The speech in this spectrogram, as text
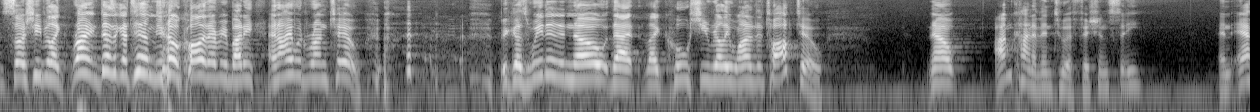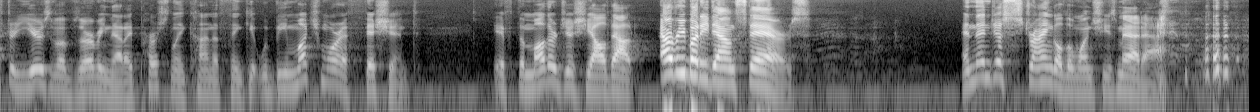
So she'd be like, Ryan, Jessica, Tim, you know, calling everybody, and I would run too. because we didn't know that, like, who she really wanted to talk to. Now, I'm kind of into efficiency. And after years of observing that, I personally kind of think it would be much more efficient if the mother just yelled out, Everybody downstairs! And then just strangle the one she's mad at.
